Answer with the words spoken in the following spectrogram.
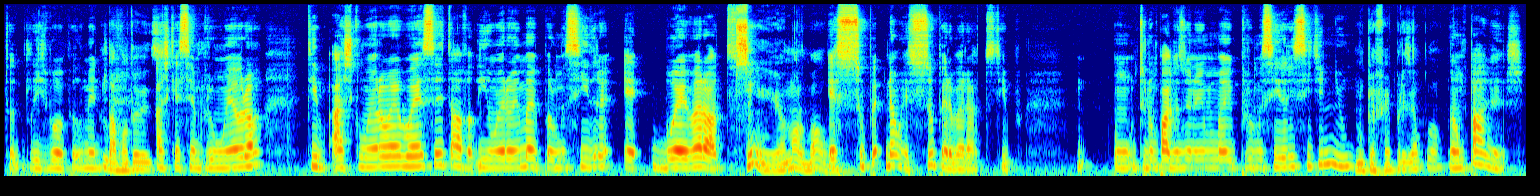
de Lisboa, pelo menos, Dá volta disso. acho que é sempre um euro. Tipo, acho que um euro é bué aceitável. E um euro e meio para uma cidra é bué barato. Sim, é o normal. É super. Não, é super barato. Tipo, um, tu não pagas um euro e meio por uma cidra em sítio nenhum. Num café, por exemplo. Não pagas.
